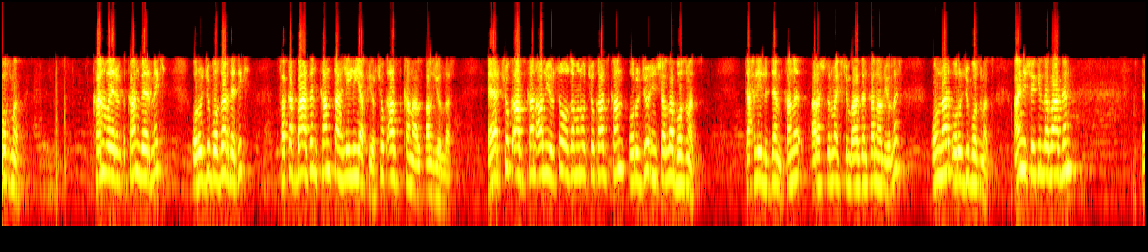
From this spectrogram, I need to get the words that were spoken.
bozmaz. Kan ver, kan vermek orucu bozar dedik. Fakat bazen kan tahlili yapıyor. Çok az kan al, alıyorlar. Eğer çok az kan alıyorsa o zaman o çok az kan orucu inşallah bozmaz. Tahlil dem kanı araştırmak için bazen kan alıyorlar. Onlar orucu bozmaz. Aynı şekilde bazen e,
